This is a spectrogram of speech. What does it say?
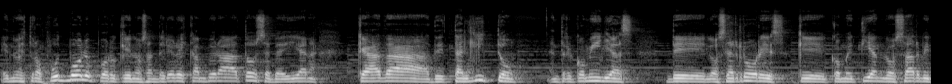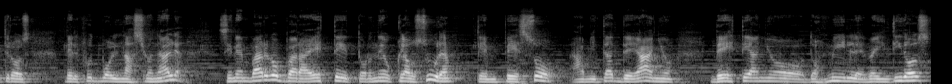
en nuestro fútbol porque en los anteriores campeonatos se veían cada detallito, entre comillas, de los errores que cometían los árbitros del fútbol nacional. Sin embargo, para este torneo clausura, que empezó a mitad de año, de este año 2022,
